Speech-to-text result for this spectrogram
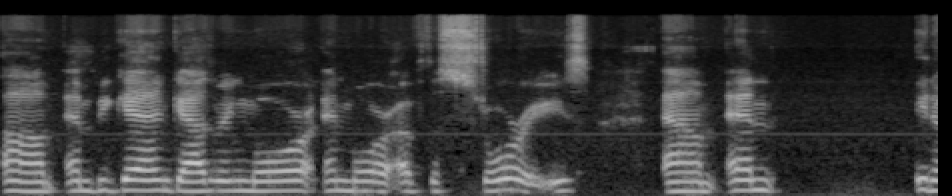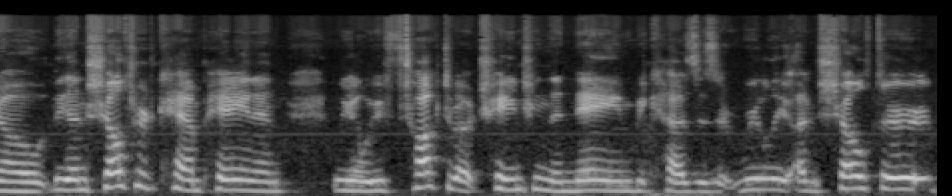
um, and began gathering more and more of the stories. Um, and you know the unsheltered campaign and you know we've talked about changing the name because is it really unsheltered?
